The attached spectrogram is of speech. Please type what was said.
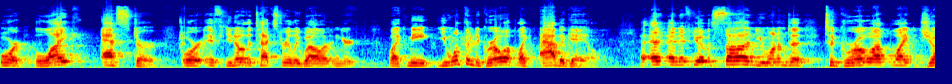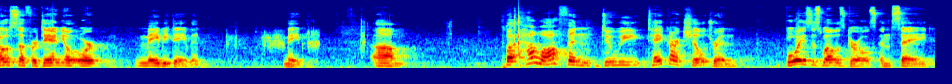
or like Esther. Or if you know the text really well and you're like me, you want them to grow up like Abigail. And, and if you have a son, you want him to, to grow up like Joseph or Daniel or maybe David. Maybe. Um, but how often do we take our children, boys as well as girls, and say,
